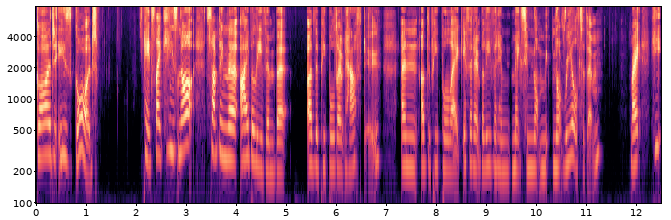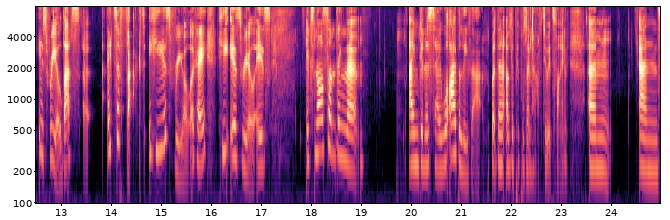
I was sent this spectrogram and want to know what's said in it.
God is God. It's like He's not something that I believe in, but other people don't have to. And other people, like, if they don't believe in Him, makes Him not, not real to them, right? He is real. That's. A, it's a fact. He is real, okay? He is real. It's it's not something that I'm gonna say, well, I believe that, but then other people don't have to. It's fine. Um, and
